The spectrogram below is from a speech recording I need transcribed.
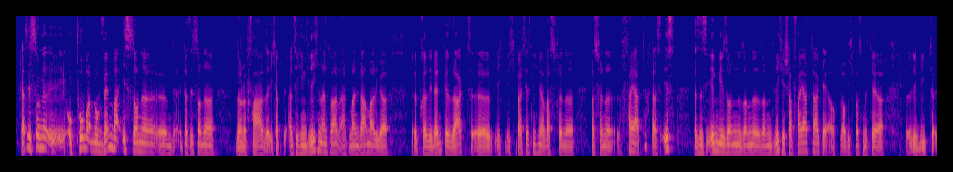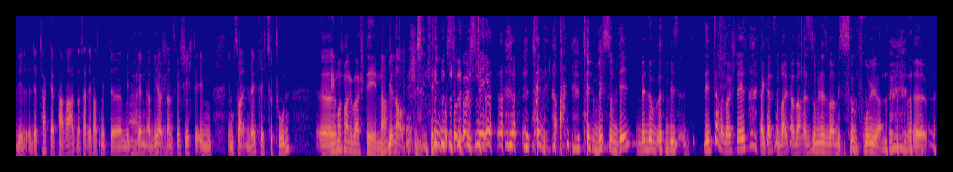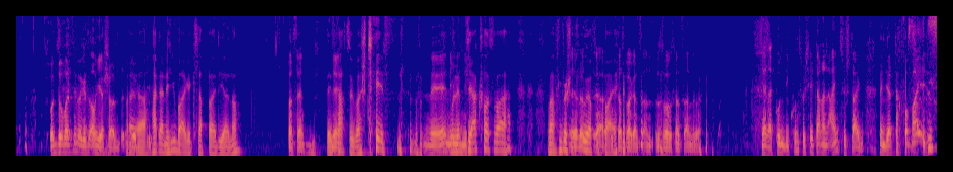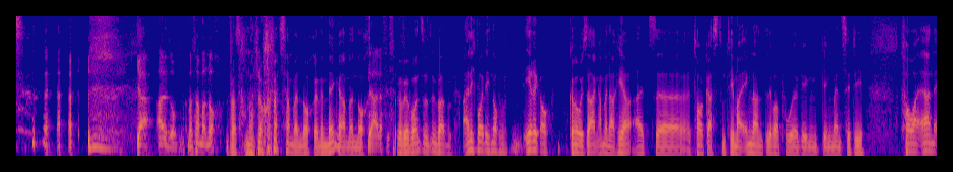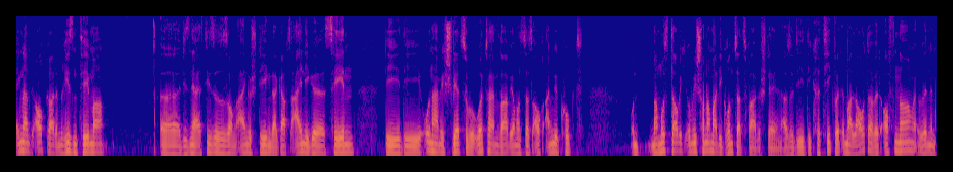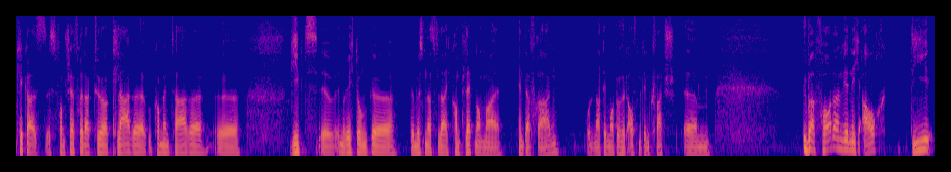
das ist so eine äh, Oktober, November ist so eine, das ist so eine, so eine Phase. Ich habe, als ich in Griechenland war, da hat mein damaliger Präsident gesagt, ich, ich weiß jetzt nicht mehr, was für eine Feiertag das ist. Das ist irgendwie so ein, so, eine, so ein griechischer Feiertag, der auch, glaube ich, was mit der, die, die, der Tag der Paraden, das hat etwas mit, äh, mit irgendeiner Widerstandsgeschichte im, im Zweiten Weltkrieg zu tun. Den muss man überstehen, ne? Genau, den musst du überstehen. Wenn, wenn du bis zum den, wenn du bis den Tag überstehst, dann kannst du weitermachen, zumindest mal bis zum Frühjahr. Äh, Und so weit sind wir jetzt auch hier schon. Ja. Hat ja nicht überall geklappt bei dir, ne? Was denn? Den Nee. Tag zu überstehen. Nee, nicht, nicht. Olympiakos war, war ein bisschen Ja, früher das, ja, vorbei. gut, das, war ganz an, das war was ganz anderes. Ja, die Kunst besteht darin, einzusteigen, wenn der Tag vorbei ist. ja, also, was haben wir noch? Was haben wir noch? Was haben wir noch? Eine Menge haben wir noch. Ja, das ist. Wir, wir wollen uns über. Eigentlich wollte ich noch Erik auch, können wir ruhig sagen, haben wir nachher als äh, Talkgast zum Thema England, Liverpool gegen, gegen Man City. VAR in England auch gerade ein Riesenthema. Äh, die sind ja erst diese Saison eingestiegen. Da gab es einige Szenen, die, die unheimlich schwer zu beurteilen war. Wir haben uns das auch angeguckt. Und man muss, glaube ich, irgendwie schon nochmal die Grundsatzfrage stellen. Also die, die Kritik wird immer lauter, wird offener. Wenn im Kicker ist, ist vom Chefredakteur klare Kommentare äh, gibt äh, in Richtung, äh, wir müssen das vielleicht komplett nochmal hinterfragen. Und nach dem Motto, hört auf mit dem Quatsch. Ähm, überfordern wir nicht auch die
